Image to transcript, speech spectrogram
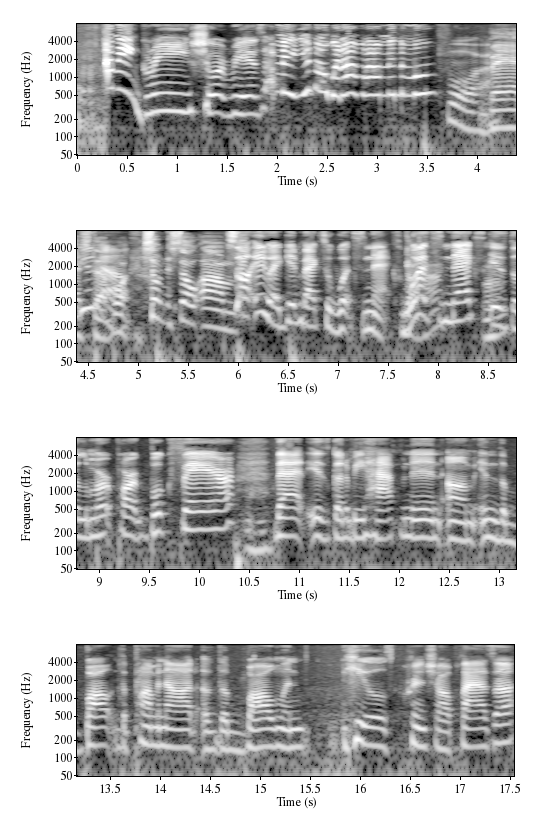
I mean, green short ribs. I mean, you know, whatever I'm in the mood for. Bad stuff. know. Boy. So, so, um, So anyway, getting back to what's next. What's Uh-huh. next is the Leimert Park Book Fair that is going to be happening um, in the Bal- the promenade of the Baldwin Hills Crenshaw Plaza,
